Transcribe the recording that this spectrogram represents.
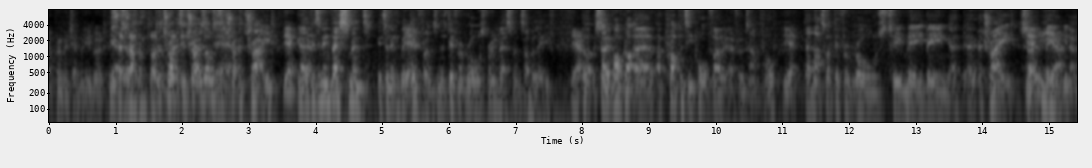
a plumber generally would. Yeah, So so self-employed it's a tra- it's a tra- as long as it's Yeah. a, tra- a trade. Yeah. You know, if it's an investment, it's a little bit Yeah. different, and there's different rules for investments, I believe. Yeah. But so if I've got a, a property portfolio, for example, Yeah. then that's got different rules to me being a, a, a trade. So Yeah. being, Yeah. you know,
